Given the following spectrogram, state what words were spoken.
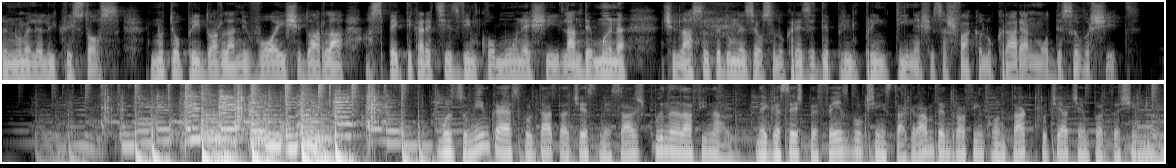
în numele Lui Hristos, nu te opri doar la nevoi și doar la aspecte care ți vin comune și la îndemână, ci lasă-L pe Dumnezeu să lucreze de plin prin tine și să-și facă lucrarea în mod desăvârșit. Mulțumim că ai ascultat acest mesaj până la final. Ne găsești pe Facebook și Instagram pentru a fi în contact cu ceea ce împărtășim noi.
